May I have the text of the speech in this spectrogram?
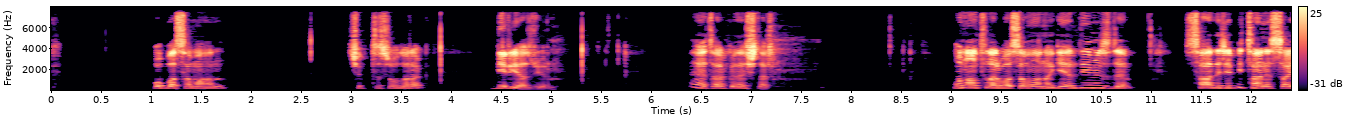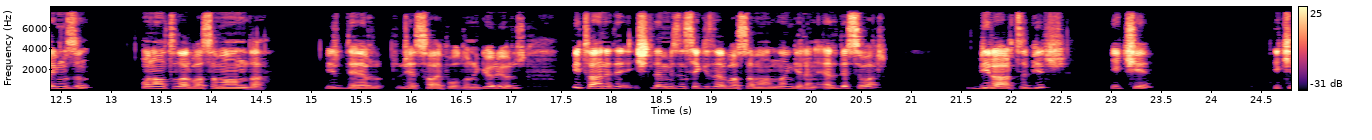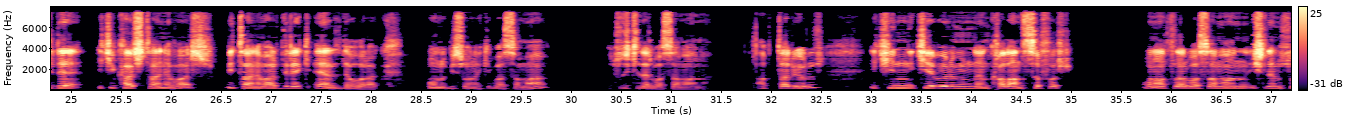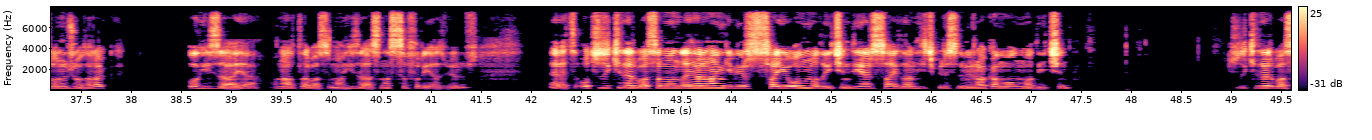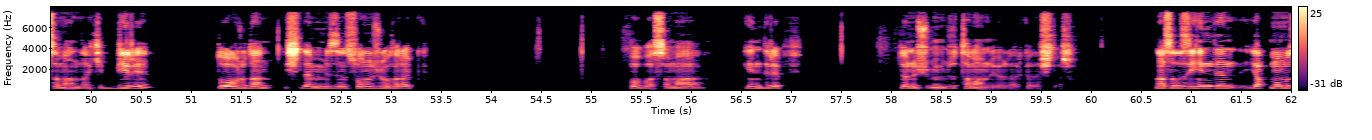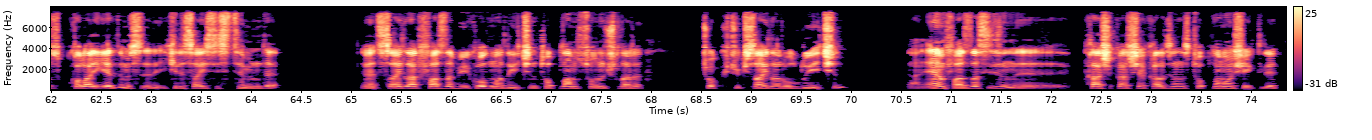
o basamağın çıktısı olarak 1 yazıyorum. Evet arkadaşlar. 16'lar basamağına geldiğimizde sadece bir tane sayımızın 16'lar basamağında bir değere sahip olduğunu görüyoruz. Bir tane de işlemimizin 8'ler basamağından gelen eldesi var. 1 artı 1, 2. 2'de 2 kaç tane var? Bir tane var direkt elde olarak. Onu bir sonraki basamağa 32'ler basamağına aktarıyoruz. 2'nin 2'ye bölümünden kalan 0. 16'lar basamağının işlem sonucu olarak o hizaya 16'lar basamağı hizasına 0 yazıyoruz. Evet 32'ler basamağında herhangi bir sayı olmadığı için diğer sayıların hiçbirisinin bir rakam olmadığı için 32'ler basamağındaki biri doğrudan işlemimizin sonucu olarak o basamağa indirip dönüşümümüzü tamamlıyoruz arkadaşlar. Nasıl zihinden yapmamız kolay geldi mi size de ikili sayı sisteminde? Evet sayılar fazla büyük olmadığı için toplam sonuçları çok küçük sayılar olduğu için yani en fazla sizin e, karşı karşıya kalacağınız toplama şekli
